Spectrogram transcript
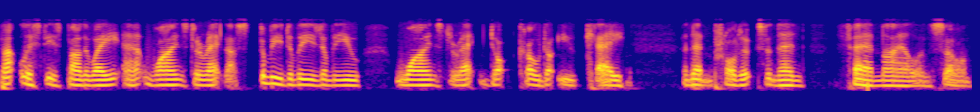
that list is, by the way, at Wines Direct. That's www.winesdirect.co.uk and then products, and then Fair Mile, and so on.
